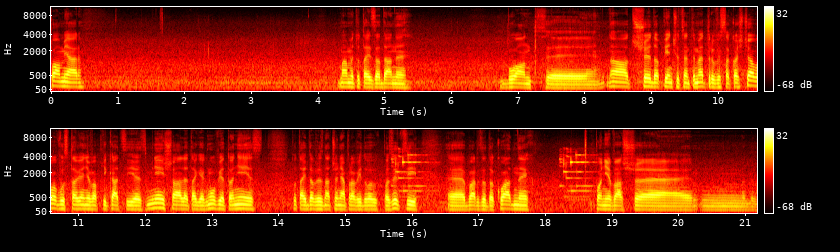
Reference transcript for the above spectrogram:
pomiar. Mamy tutaj zadany błąd yy, no, 3 do 5 cm wysokościowo. W ustawieniu w aplikacji jest mniejsza, ale tak jak mówię, to nie jest tutaj do wyznaczenia prawidłowych pozycji, e, bardzo dokładnych, ponieważ e, mm,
